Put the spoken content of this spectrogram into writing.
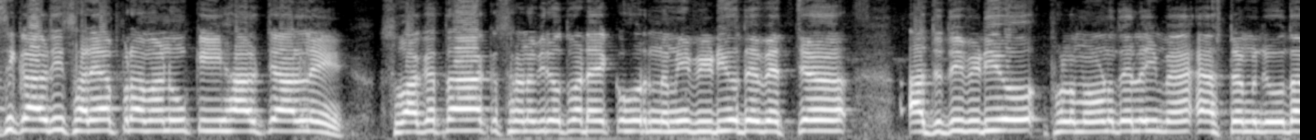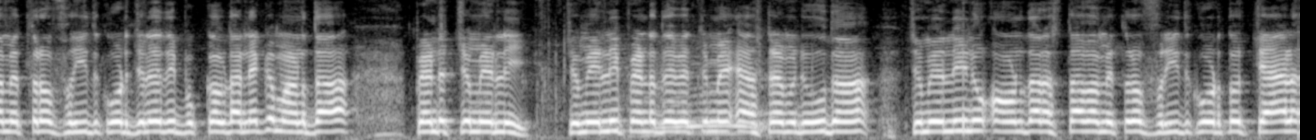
ਸ਼੍ਰੀ ਅਕਾਲ ਜੀ ਸਾਰਿਆਂ ਭਰਾਵਾਂ ਨੂੰ, ਕੀ ਹਾਲ ਚਾਲ ਨੇ? ਸਵਾਗਤ ਆ ਕਿਸਾਨ ਵੀਰੋ, ਤੁਹਾਡਾ ਇੱਕ ਹੋਰ ਨਵੀਂ ਵੀਡੀਓ ਦੇ ਵਿੱਚ। ਅੱਜ ਦੀ ਵੀਡੀਓ ਫਿਲਮਾਉਣ ਦੇ ਲਈ ਮੈਂ ਇਸ ਟਾਈਮ ਮੌਜੂਦ ਆ ਮਿੱਤਰੋ, ਫਰੀਦਕੋਟ ਜ਼ਿਲ੍ਹੇ ਦੀ ਬੁੱਕਲ ਦਾ ਨਿੱਘ ਮੰਨਦਾ, ਪਿੰਡ ਚਮੇਲੀ। ਚਮੇਲੀ ਪਿੰਡ ਦੇ ਵਿੱਚ ਮੈਂ ਇਸ ਟਾਈਮ ਮੌਜੂਦ ਹਾਂ। ਚਮੇਲੀ ਨੂੰ ਆਉਣ ਦਾ ਰਸਤਾ ਵਾ ਮਿੱਤਰੋ, ਫਰੀਦਕੋਟ ਤੋਂ ਚਹਿਲ,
